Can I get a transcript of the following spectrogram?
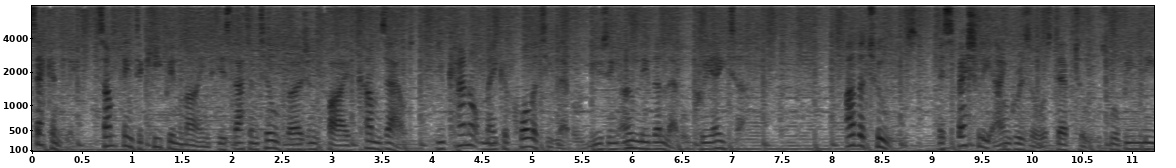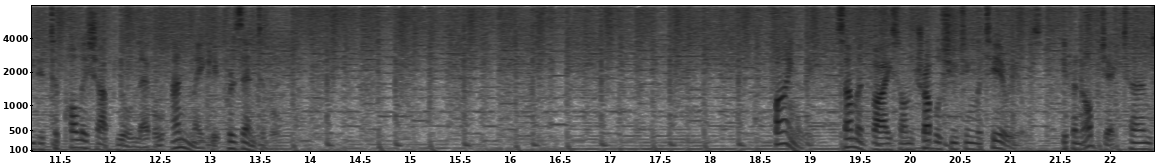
Secondly, something to keep in mind is that until version 5 comes out, you cannot make a quality level using only the level creator. Other tools, especially Angryzor's DevTools will be needed to polish up your level and make it presentable. Finally, some advice on troubleshooting materials. If an object turns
